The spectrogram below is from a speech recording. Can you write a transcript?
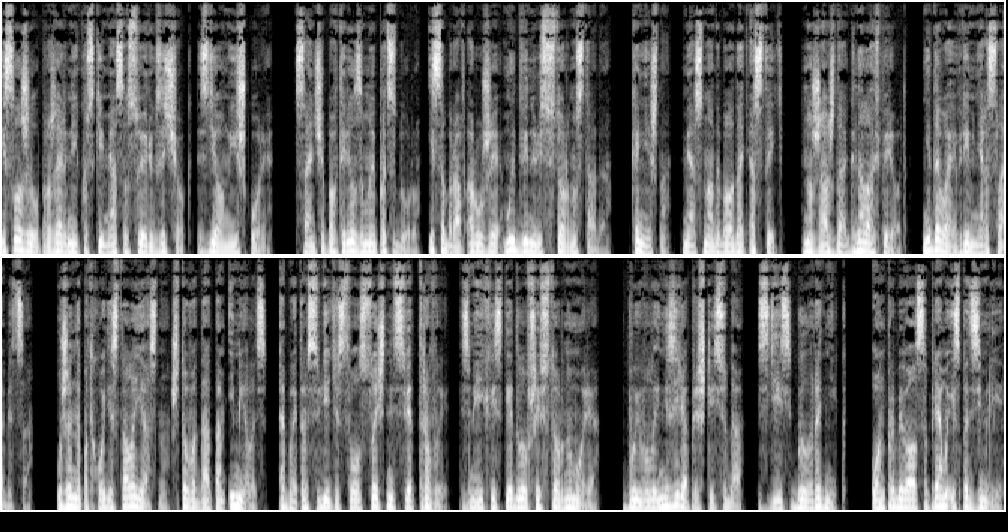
и сложил прожаренные куски мяса в свой рюкзачок, сделанный из шкуры. Санчо повторил за мной процедуру, и, собрав оружие, мы двинулись в сторону стада. Конечно, мясу надо было дать остыть, но жажда гнала вперед, не давая времени расслабиться. Уже на подходе стало ясно, что вода там имелась. Об этом свидетельствовал сочный цвет травы, змейкой следовавшей в сторону моря. Буйволы не зря пришли сюда. Здесь был родник. Он пробивался прямо из-под земли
